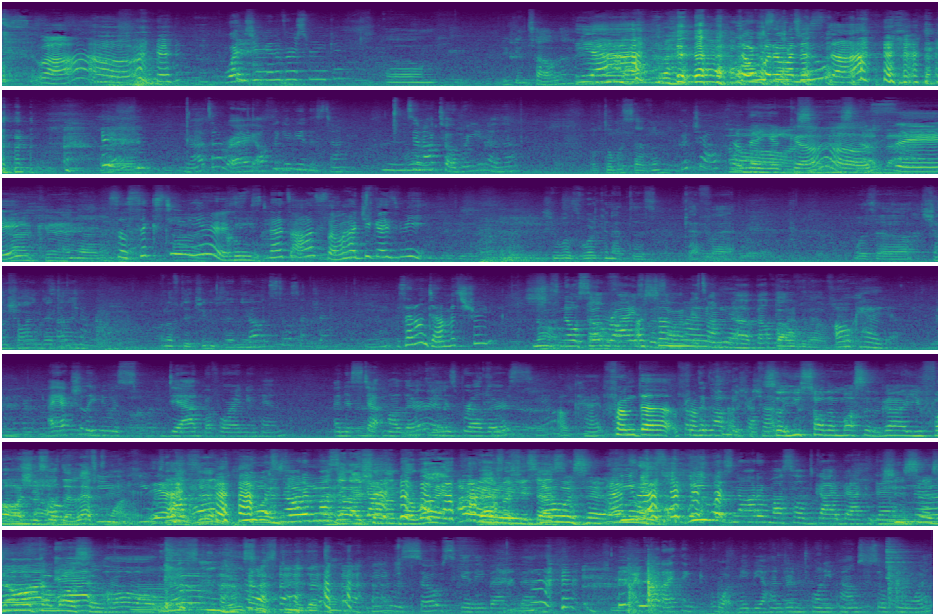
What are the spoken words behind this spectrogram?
that's cool. Wow. When's your anniversary again? Um, you can tell them. yeah. Don't put him on the spot. That's all right. I'll forgive you this time. It's in October. You know that. October 7. Good job. Oh, there you Oh, go. so that's not bad. See? Okay. So 16 years. Cool. That's awesome. How'd you guys meet? she was working at this cafe. Was uh, Sunshine that time? Sunshine. I don't know if they changed their name. No, it's still sunshine. Is that on Dartmouth Street? No, No, Sunrise was on. It's Sunrise, on yeah. uh, was Belleville. Belleville Ave, yeah. Okay. I actually knew his dad before I knew him, and his stepmother and his brothers. Yeah. Okay. From the From the coffee shop. So you saw the muscle guy, you oh, fall Oh, in she love. saw the left he, one. He was, Yeah. he was not that a it? And then I showed him the right. That's what she Hey, says. That was it. He was, he was not a muscled guy back then. She says, I want the Not at muscle. all. I was skinny. I was so skinny that time. He was so skinny back then. I got, I think, what, maybe 120 pounds soaking wet.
